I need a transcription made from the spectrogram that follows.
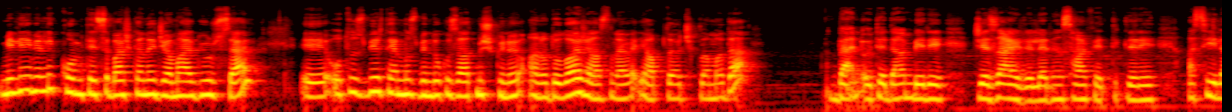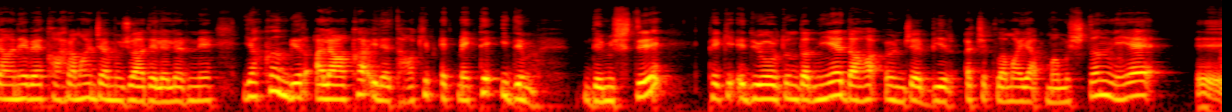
Milli Birlik Komitesi Başkanı Cemal Gürsel 31 e, Temmuz 1960 günü Anadolu Ajansı'na yaptığı açıklamada ben öteden beri Cezayirlilerin sarf ettikleri asilane ve kahramanca mücadelelerini yakın bir alaka ile takip etmekte idim demişti. Peki ediyordun da niye daha önce bir açıklama yapmamıştın? Niye e,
